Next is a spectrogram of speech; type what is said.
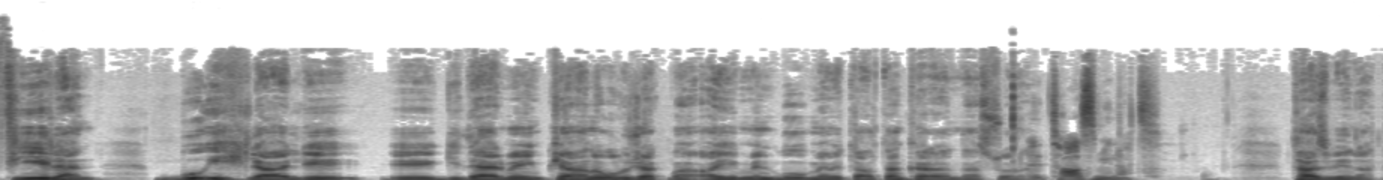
fiilen bu ihlali e, giderme imkanı olacak mı AİHM'in bu Mehmet Altan kararından sonra? E, tazminat. Tazminat.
